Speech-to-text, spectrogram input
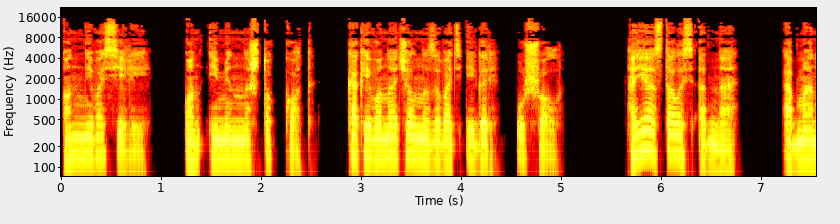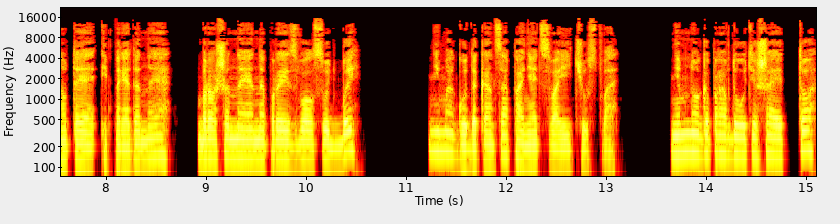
он не Василий, он именно что кот, как его начал называть Игорь, ушел. А я осталась одна, обманутая и преданная, брошенная на произвол судьбы? Не могу до конца понять свои чувства. Немного, правда, утешает то,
